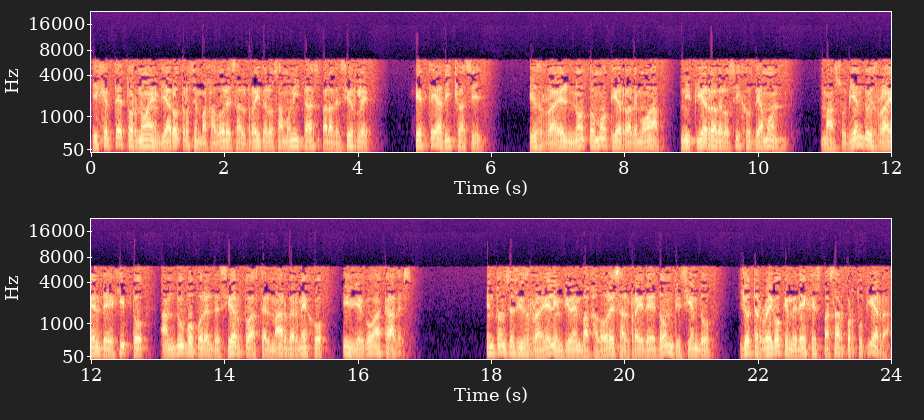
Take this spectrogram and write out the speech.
Y Jefté tornó a enviar otros embajadores al rey de los amonitas para decirle, Jefté ha dicho así, Israel no tomó tierra de Moab, ni tierra de los hijos de Amón. Mas subiendo Israel de Egipto, anduvo por el desierto hasta el mar Bermejo, y llegó a Cades. Entonces Israel envió embajadores al rey de Edom, diciendo, Yo te ruego que me dejes pasar por tu tierra.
